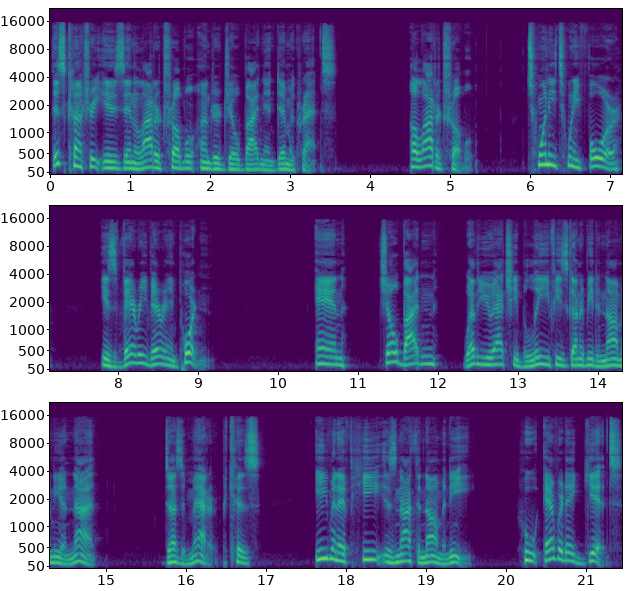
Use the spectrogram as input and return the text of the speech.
This country is in a lot of trouble under Joe Biden and Democrats a lot of trouble. 2024 is very, very important. And Joe Biden, whether you actually believe he's going to be the nominee or not, doesn't matter because even if he is not the nominee, whoever they get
